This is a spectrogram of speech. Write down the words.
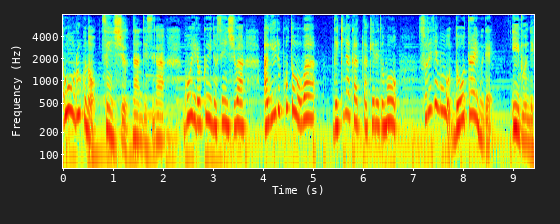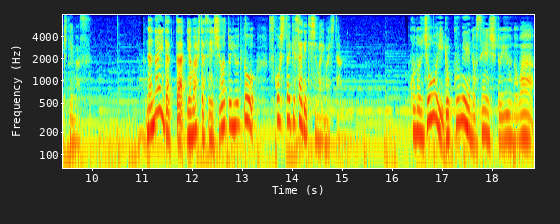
5、6の選手なんですが5位、6位の選手は上げることはできなかったけれどもそれでも同タイムでイーブンできています。7位だった山下選手はというと少しだけ下げてしまいました。この上位6名の選手というのは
